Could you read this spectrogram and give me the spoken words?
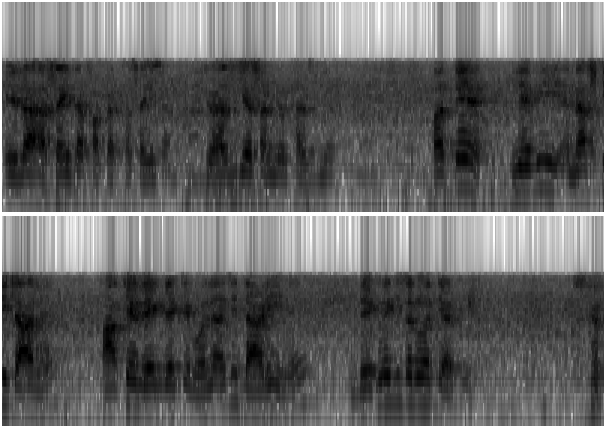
ایزا ہنسائی تھا فقط ہنسائی تھا جو ہنس گیا سمجھو پھنس گیا. اور پھر یہ بھی نفس کی چال ہے. آنکھیں دیکھ دیکھ کے بولے اجی داڑھی ہے، دیکھنے کی ضرورت کیا تھی?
